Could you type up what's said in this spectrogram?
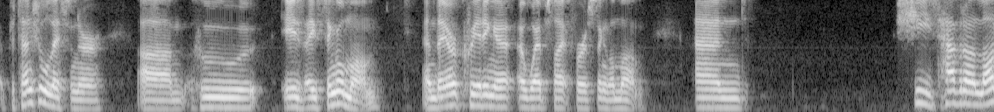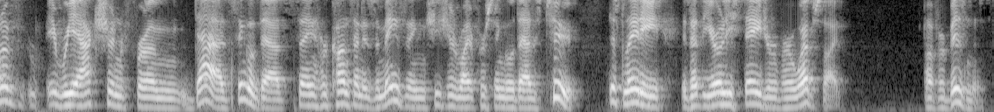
a potential listener um, who is a single mom, and they are creating a, a website for a single mom, and she's having a lot of reaction from dads, single dads, saying her content is amazing. She should write for single dads too. This lady is at the early stage of her website of her business.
